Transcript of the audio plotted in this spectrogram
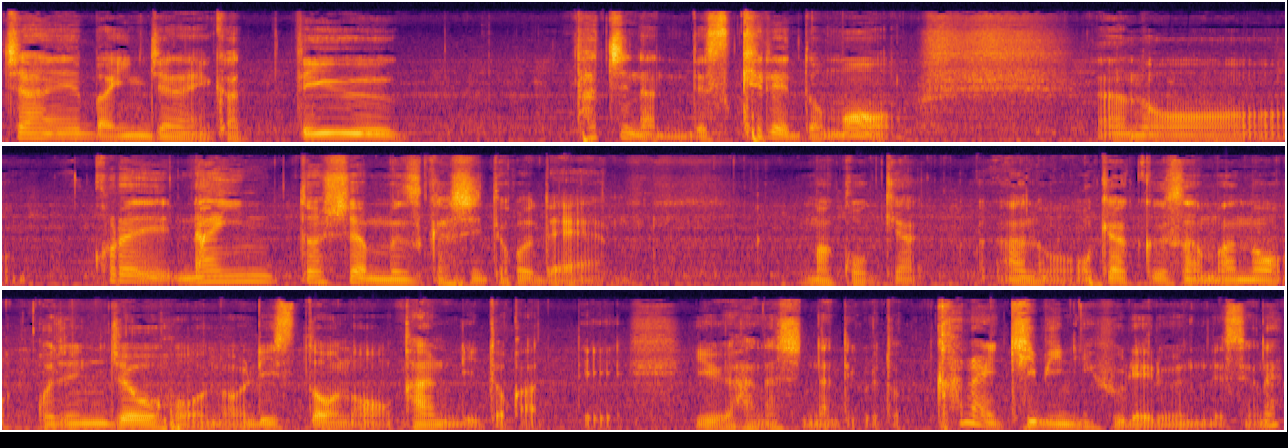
ちゃえばいいんじゃないかっていうたちなんですけれどもあのこれ LINE としては難しいところでまあ顧客あのお客様の個人情報のリストの管理とかっていう話になってくるとかなり機微に触れるんですよね。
